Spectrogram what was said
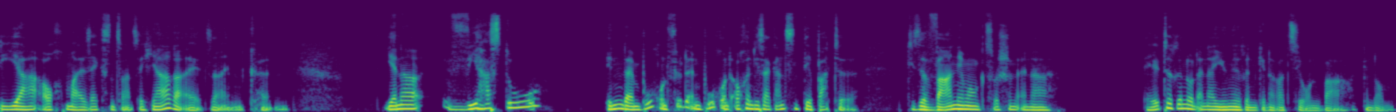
die ja auch mal 26 Jahre alt sein können. Jenna, wie hast du in deinem Buch und für dein Buch und auch in dieser ganzen Debatte diese Wahrnehmung zwischen einer älteren und einer jüngeren Generation wahrgenommen?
